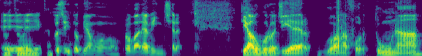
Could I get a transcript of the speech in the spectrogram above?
e così dobbiamo provare a vincere. Ti auguro, GR, buona fortuna.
